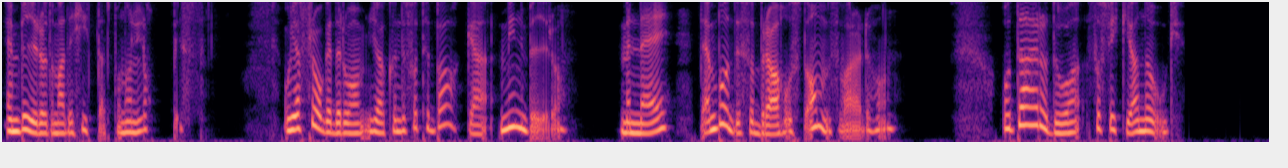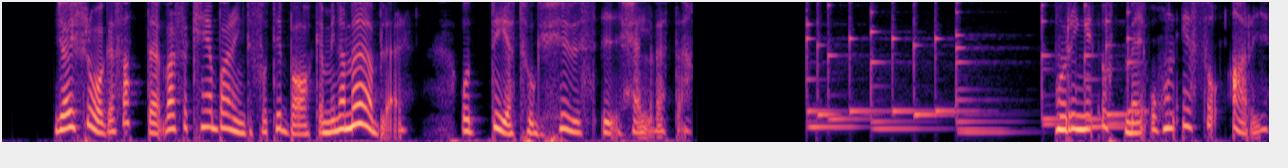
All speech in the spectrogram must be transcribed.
En byrå de hade hittat på någon loppis. Och jag frågade då om jag kunde få tillbaka min byrå. Men nej, den bodde så bra hos dem, svarade hon. Och där och då så fick jag nog. Jag ifrågasatte varför kan jag bara inte få tillbaka mina möbler? Och det tog hus i helvete. Hon ringer upp mig och hon är så arg.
